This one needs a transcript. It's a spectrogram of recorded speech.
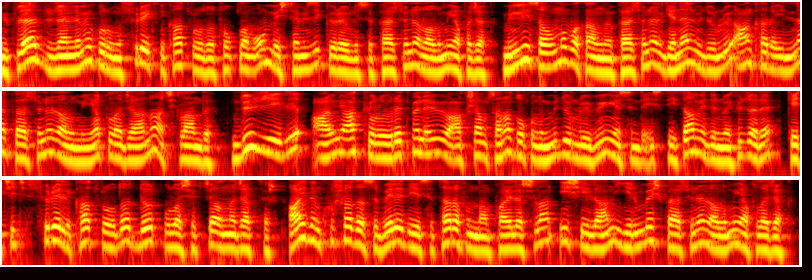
Nükleer Düzenleme Kurumu sürekli kadroda toplam 15 temizlik görevlisi personel alımı yapacak. Milli Savunma Bakanlığı Personel Genel Müdürlüğü Ankara iline personel alımı yapılacağını açıklandı. Düzce Avni Akyol Öğretmen Evi ve Akşam Sanat Okulu Müdürlüğü bünyesinde istihdam edilmek üzere geçici süreli kadroda 4 bulaşıkçı alınacaktır. Aydın Kuşadası Belediyesi tarafından paylaşılan iş ilanı 25 personel alımı yapılacak.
